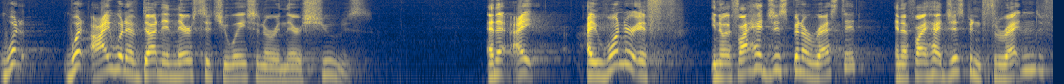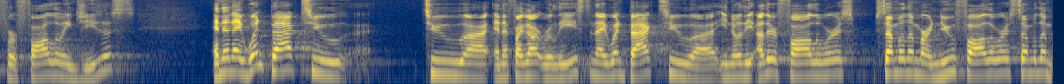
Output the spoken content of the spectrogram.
what, what I would have done in their situation or in their shoes. And I, I wonder if, you know, if I had just been arrested and if I had just been threatened for following Jesus, and then I went back to, to uh, and if I got released, and I went back to, uh, you know, the other followers, some of them are new followers, some of them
